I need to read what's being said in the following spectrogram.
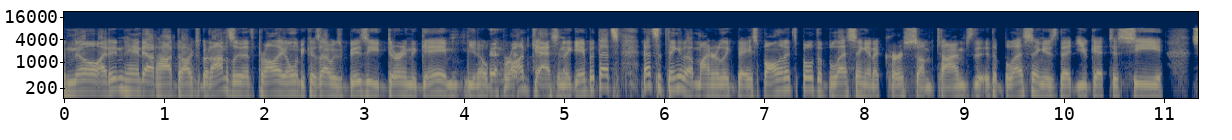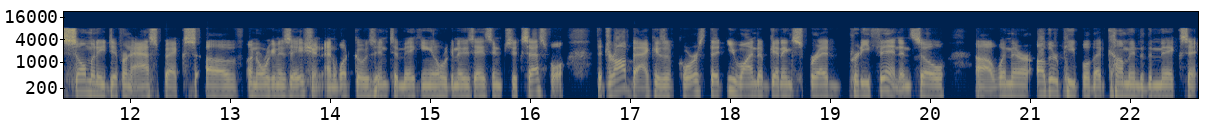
No, I didn't hand out hot dogs, but honestly, that's probably only because I was busy during the game, you know, broadcasting the game. But that's that's the thing about minor league baseball, and it's both a blessing and a curse sometimes. The, the blessing is that you get to see so many different aspects of an organization and what goes into making an organization successful. The drawback is, of course, that you wind up getting spread pretty thin, and so uh, when there are other people that come into the mix and,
